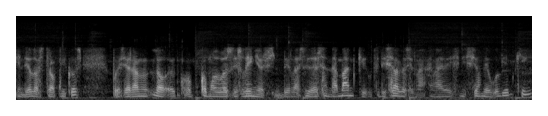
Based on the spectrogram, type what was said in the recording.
de los trópicos pues eran como los isleños de las islas Andaman que utilizados en la definición de William King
